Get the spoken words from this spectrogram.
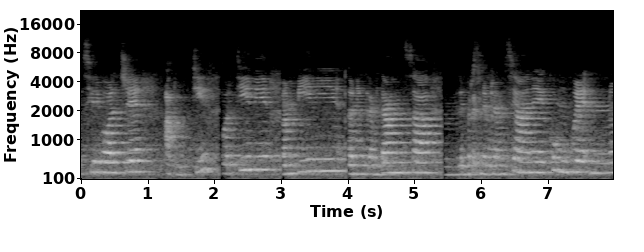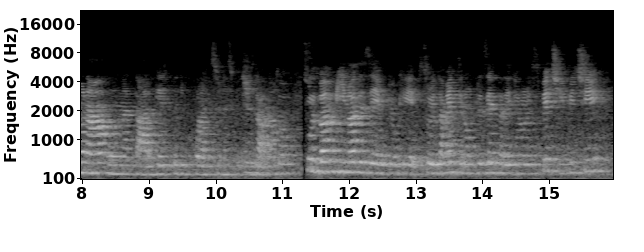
si rivolge a tutti, sportivi, bambini, donne in gravidanza, le persone più anziane, comunque non ha un target di popolazione specifica. Esatto. Sul bambino ad esempio che solitamente non presenta dei dolori specifici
